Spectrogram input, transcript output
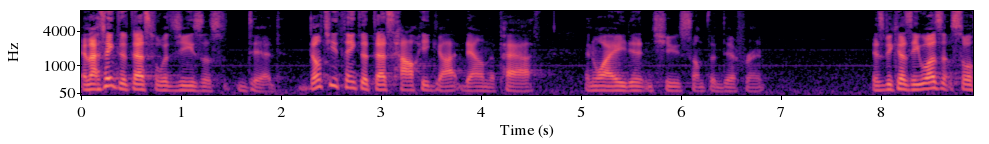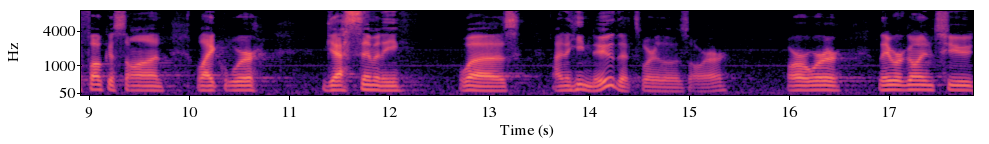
And I think that that's what Jesus did. Don't you think that that's how he got down the path and why he didn't choose something different? Is because he wasn't so focused on like where Gethsemane was. I mean, he knew that's where those are, or where they were going to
